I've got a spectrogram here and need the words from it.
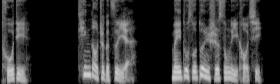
徒弟。”听到这个字眼。美杜莎顿时松了一口气，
